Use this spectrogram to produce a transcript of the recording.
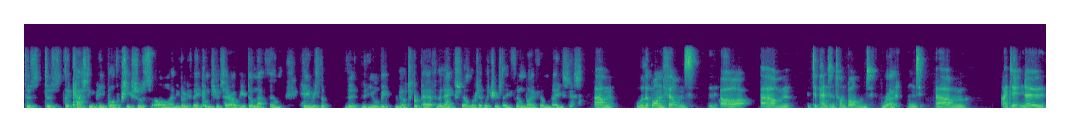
Does does the casting people, the producers, or anybody they come to you and say, "Right, we've done that film. Here is the the that you will be, you know, to prepare for the next film." Or is it literally a film by film basis? Um, well, the Bond films are um, dependent on Bond. Right. and um, I don't know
